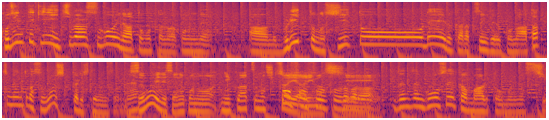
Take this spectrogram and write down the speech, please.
個人的に一番すごいなと思ったのはこのねあのブリットのシートレールからついてるこのアタッチメントがすごいしっかりしてるんですよね。すごいですよね。この肉厚もしっかりあそうそうりますし。そうそうだから全然合成感もあると思いますし、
